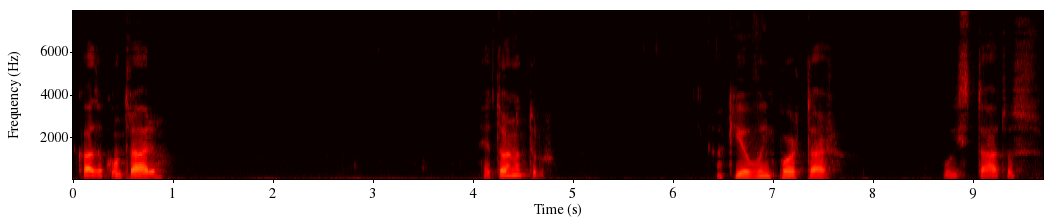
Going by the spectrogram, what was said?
Caso contrário, retorna true. Aqui eu vou importar o status.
